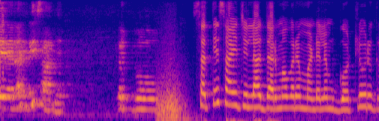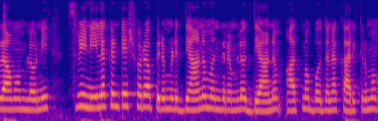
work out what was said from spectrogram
ఏదైనా ఇది సాధ్యం. సత్యసాయి జిల్లా ధర్మవరం మండలం గొట్లూరు గ్రామంలోని శ్రీ నీలకంఠేశ్వర పిరమిడ్ ధ్యాన మందిరంలో ధ్యానం ఆత్మబోధన కార్యక్రమం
